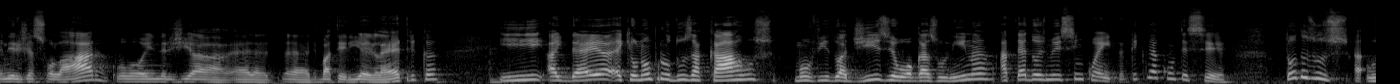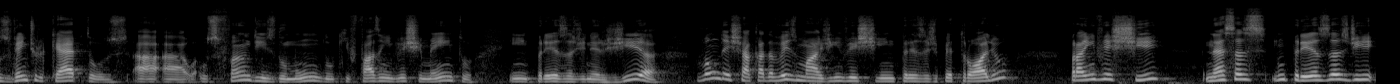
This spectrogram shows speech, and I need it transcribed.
energia solar ou energia é, é, de bateria elétrica, e a ideia é que eu não produza carros movidos a diesel ou gasolina até 2050. O que, que vai acontecer? Todos os, os venture capitals, a, a, os fundings do mundo que fazem investimento em empresas de energia, vão deixar cada vez mais de investir em empresas de petróleo para investir nessas empresas de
